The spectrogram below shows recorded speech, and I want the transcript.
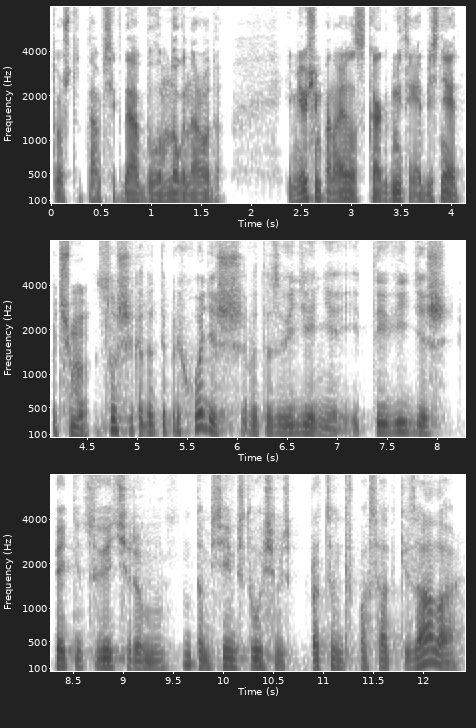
то, что там всегда было много народу. И мне очень понравилось, как Дмитрий объясняет, почему. Слушай, когда ты приходишь в это заведение, и ты видишь в пятницу вечером, ну, там 70-80% посадки зала,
